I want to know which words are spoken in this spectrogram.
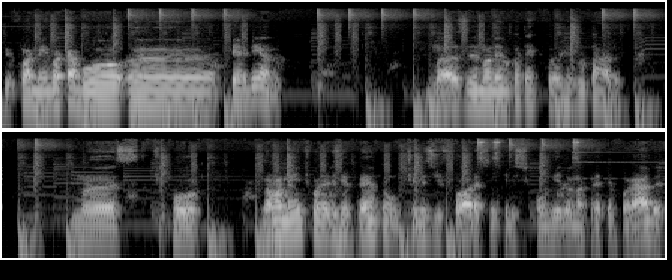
e o Flamengo acabou uh, perdendo. Mas eu não lembro quanto é que foi o resultado. Mas, tipo, Normalmente, quando eles enfrentam times de fora, assim, que eles se convidam na pré-temporada,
